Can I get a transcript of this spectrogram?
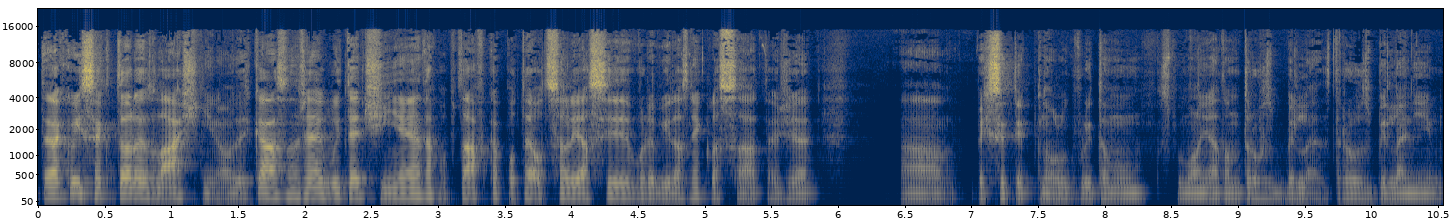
to je takový sektor zvláštní. No. Teďka samozřejmě, jak budete Číně, ta poptávka po té oceli asi bude výrazně klesat, takže uh, bych si typnul kvůli tomu zpomalení na tom trhu s, bydle, trhu s bydlením.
